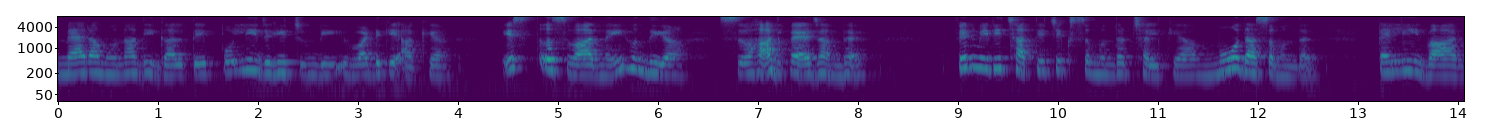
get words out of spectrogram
ਮੈਂ ਰਾਮੋਨਾ ਦੀ ਗੱਲ ਤੇ ਪੋਲੀ ਜਹੀ ਚੁੰਡੀ ਵੱਢ ਕੇ ਆਖਿਆ, ਇਸ ਤੋਂ ਸਵਾਦ ਨਹੀਂ ਹੁੰਦੀਆਂ, ਸਵਾਦ ਪੈ ਜਾਂਦਾ ਹੈ। ਫਿਰ ਮੇਰੀ ਛਾਤੀ 'ਚ ਇੱਕ ਸਮੁੰਦਰ ਛਲਕਿਆ, ਮੋਹ ਦਾ ਸਮੁੰਦਰ। ਪਹਿਲੀ ਵਾਰ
